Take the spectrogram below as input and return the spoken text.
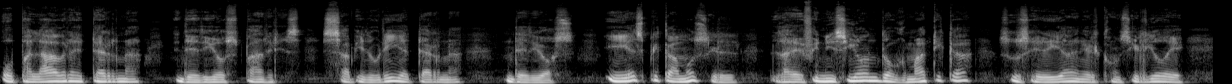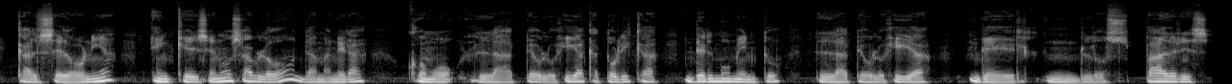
o palabra eterna de Dios Padres, sabiduría eterna de Dios. Y explicamos la definición dogmática sucedida en el concilio de Calcedonia, en que se nos habló de la manera como la teología católica del momento, la teología de los padres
